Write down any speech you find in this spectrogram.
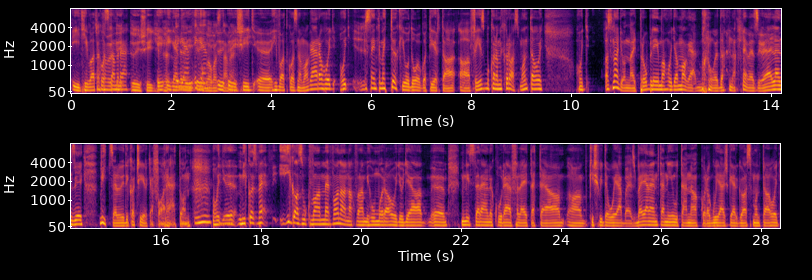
így hivatkoztam hát, rá. Ő, ő is így igen, igen, ő, igen. Ő, ő, ő is így hivatkozna magára, hogy, hogy szerintem egy tök jó dolgot írta a, a Facebookon, amikor azt mondta, hogy hogy az nagyon nagy probléma, hogy a magát baloldalnak nevező ellenzék viccelődik a csirkefarháton. Uh-huh, hogy uh-huh. miközben igazuk van, mert van annak valami humora, hogy ugye a ö, miniszterelnök úr elfelejtette a, a kis videójába ezt bejelenteni, utána akkor a Gulyás Gergő azt mondta, hogy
